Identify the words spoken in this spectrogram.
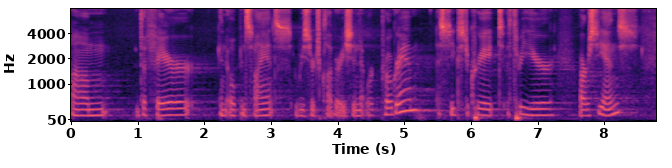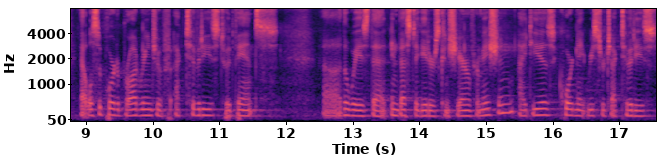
Um, the FAIR and Open Science Research Collaboration Network program seeks to create three-year RCNs that will support a broad range of activities to advance uh, the ways that investigators can share information, ideas, coordinate research activities,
